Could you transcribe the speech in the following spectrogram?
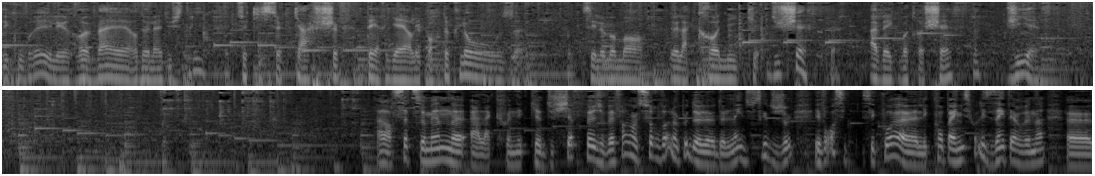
Découvrez les revers de l'industrie, ce qui se cache derrière les portes closes. C'est le moment de la chronique du chef, avec votre chef, JF. Alors, cette semaine, à la chronique du chef, je vais faire un survol un peu de, l'industrie du jeu et voir c'est quoi euh, les compagnies, c'est quoi les intervenants euh,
